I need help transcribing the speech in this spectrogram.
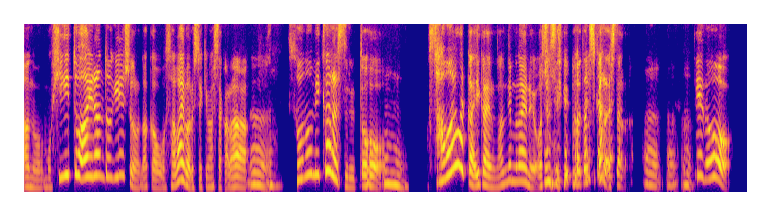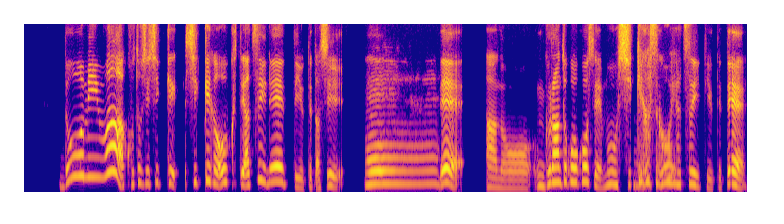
あのもうヒートアイランド現象の中をサバイバルしてきましたから、うんその身からすると、うん爽やか以外の何でもないのよ、私私からしたら。うんうんうんけど、道民は今年湿気湿気が多くて暑いねって言ってたし。で、あのグラント高校生も湿気がすごい暑いって言ってて。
